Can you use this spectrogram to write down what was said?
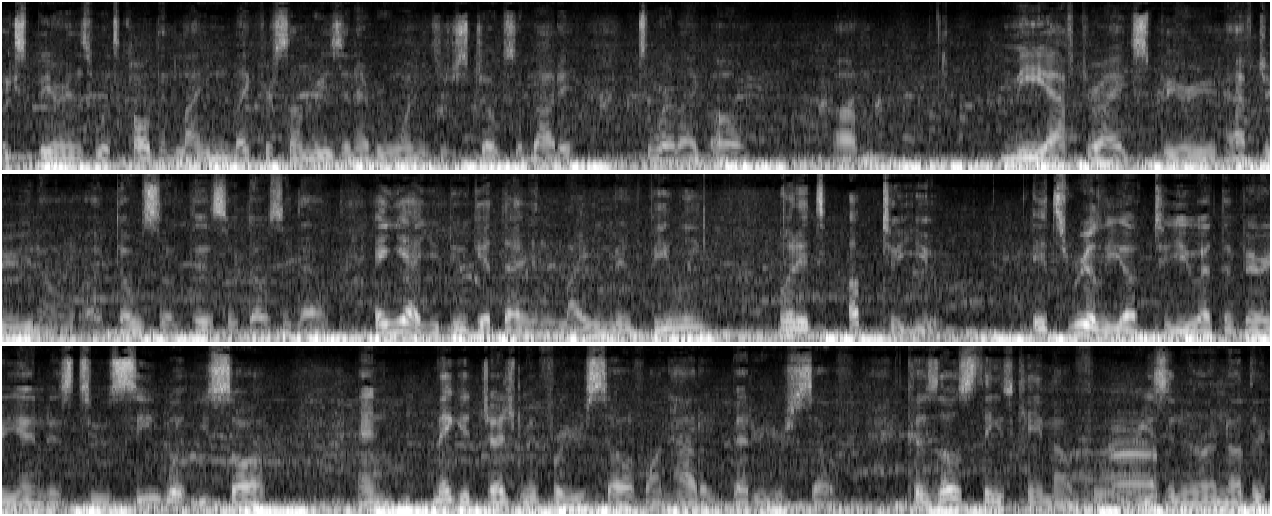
experience what's called enlightenment. Like for some reason, everyone just jokes about it to where like, oh, um, me after I experience after you know a dose of this, a dose of that, and yeah, you do get that enlightenment feeling, but it's up to you. It's really up to you at the very end is to see what you saw and make a judgment for yourself on how to better yourself because those things came out for a reason or another.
